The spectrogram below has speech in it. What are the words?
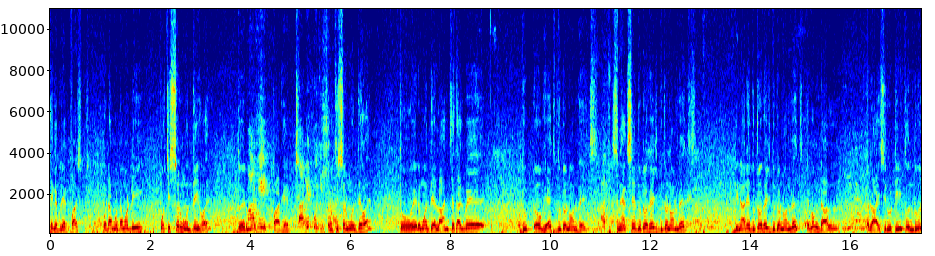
থেকে ব্রেকফাস্ট ওটা মোটামুটি পঁচিশশোর মধ্যেই হয়। তো এর মধ্যে পার হেড। পঁচিশশোর মধ্যে হয়। তো এর মধ্যে লাঞ্চে থাকবে দুটো ভেজ দুটো নন ভেজ। স্ন্যাক্সে দুটো ভেজ দুটো নন ভেজ ডিনারে দুটো ভেজ দুটো নন ভেজ এবং ডাল রাইস রুটি তন্দুর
